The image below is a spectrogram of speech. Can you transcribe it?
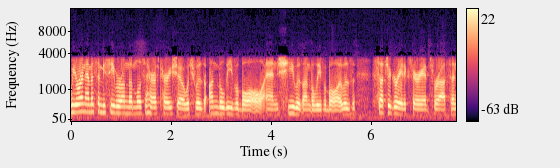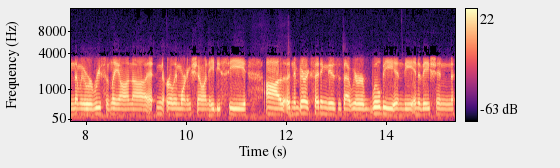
we were on MSNBC. We were on the Melissa Harris Perry show, which was unbelievable, and she was unbelievable. It was such a great experience for us. And then we were recently on uh, an early morning show on ABC. Uh, and then very exciting news is that we will be in the innovation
